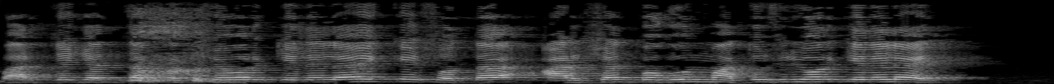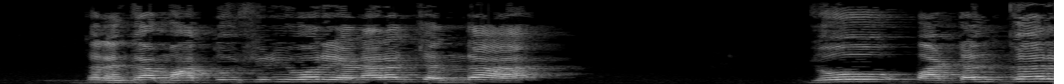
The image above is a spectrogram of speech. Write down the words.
भारतीय जनता पक्षावर केलेले आहे की स्वतः आरशात बघून मातोश्रीवर केलेले आहे कारण का मातोश्रीवर येणारा चंदा जो पाटणकर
